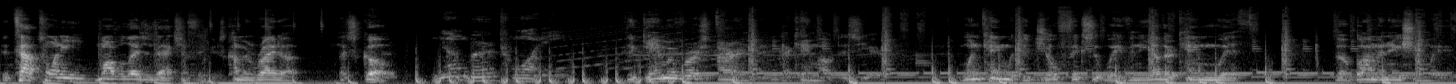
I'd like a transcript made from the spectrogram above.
The top 20 Marvel Legends action figures coming right up. Let's go. Number 20 the Gamerverse Iron Man that came out this year. One came with the Joe Fixit wave, and the other came with the Abomination wave.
